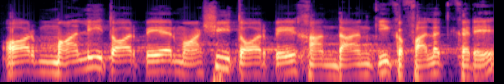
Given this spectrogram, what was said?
اور مالی طور پہ اور معاشی طور پہ خاندان کی کفالت کرے،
